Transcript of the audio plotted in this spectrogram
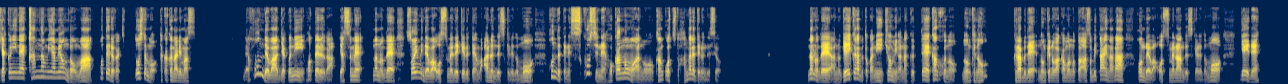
逆にね、カンナムやミョンドンは、ホテルがどうしても高くなります。で、本では逆にホテルが安めなので、そういう意味ではお勧めできる点はあるんですけれども、本でってね、少しね、他のあの観光地と離れてるんですよ。なので、あの、ゲイクラブとかに興味がなくって、韓国のノンケのクラブでのんけの若者と遊びたいなら、本ではおすすめなんですけれども、ゲイで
